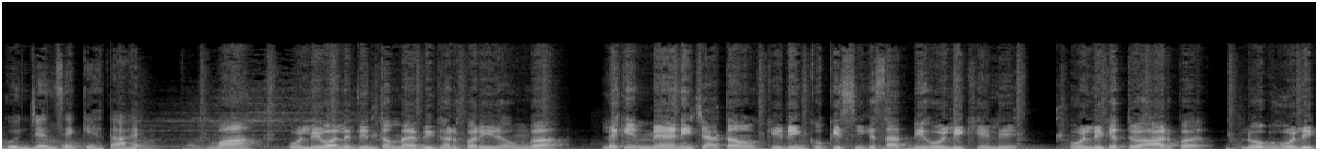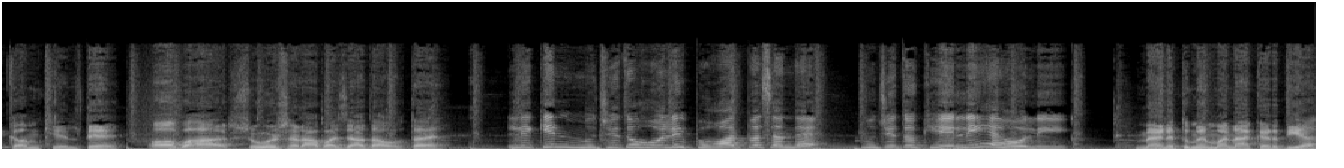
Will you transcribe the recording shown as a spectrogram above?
गुंजन से कहता है माँ होली वाले दिन तो मैं भी घर पर ही रहूँगा लेकिन मैं नहीं चाहता हूँ कि रिंकू किसी के साथ भी होली खेले। होली के त्योहार पर लोग होली कम खेलते हैं और बाहर शोर शराबा ज़्यादा होता है। लेकिन मुझे तो होली बहुत पसंद है। मुझे तो खेलनी है होली। मैंने तुम्हें मना कर दिया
